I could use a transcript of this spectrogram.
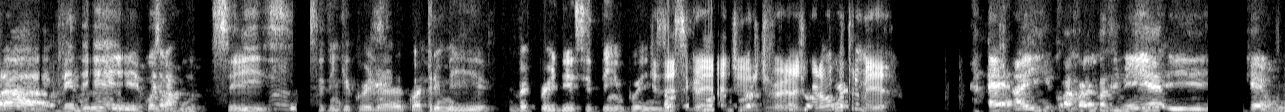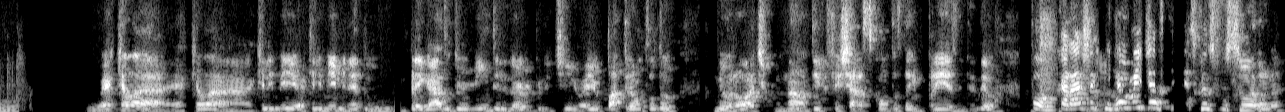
pra vender coisa na rua? Seis? Você tem que acordar quatro e meia. Vai perder esse tempo aí. Se quisesse ganhar dinheiro de verdade, acordava quatro e meia. É, aí acorda quatro e meia e. Que é o. o- É aquela. É aquela. Aquele, meio, aquele meme, né? Do empregado dormindo, ele dorme bonitinho. Aí o patrão todo neurótico. Não, tem que fechar as contas da empresa, entendeu? Pô, o cara acha que realmente é assim que as coisas funcionam, né?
